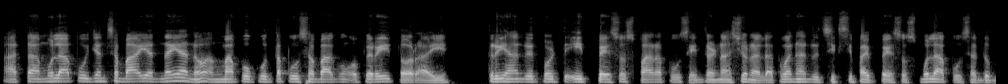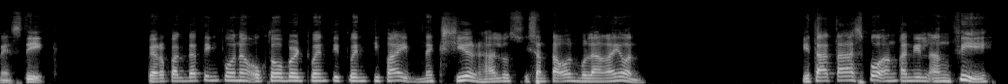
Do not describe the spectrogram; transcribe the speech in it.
At uh, mula po dyan sa bayad na yan, no, ang mapupunta po sa bagong operator ay 348 pesos para po sa international at 165 pesos mula po sa domestic. Pero pagdating po ng October 2025, next year, halos isang taon mula ngayon, itataas po ang kanilang fee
